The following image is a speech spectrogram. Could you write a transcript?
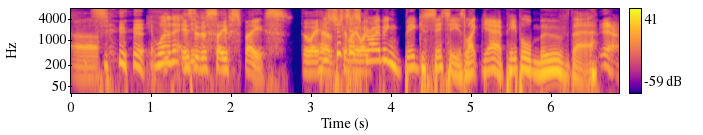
Uh, Well, they- is it a safe space? Do they have? it's just can I, like, describing big cities. Like, yeah, people move there. Yeah.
